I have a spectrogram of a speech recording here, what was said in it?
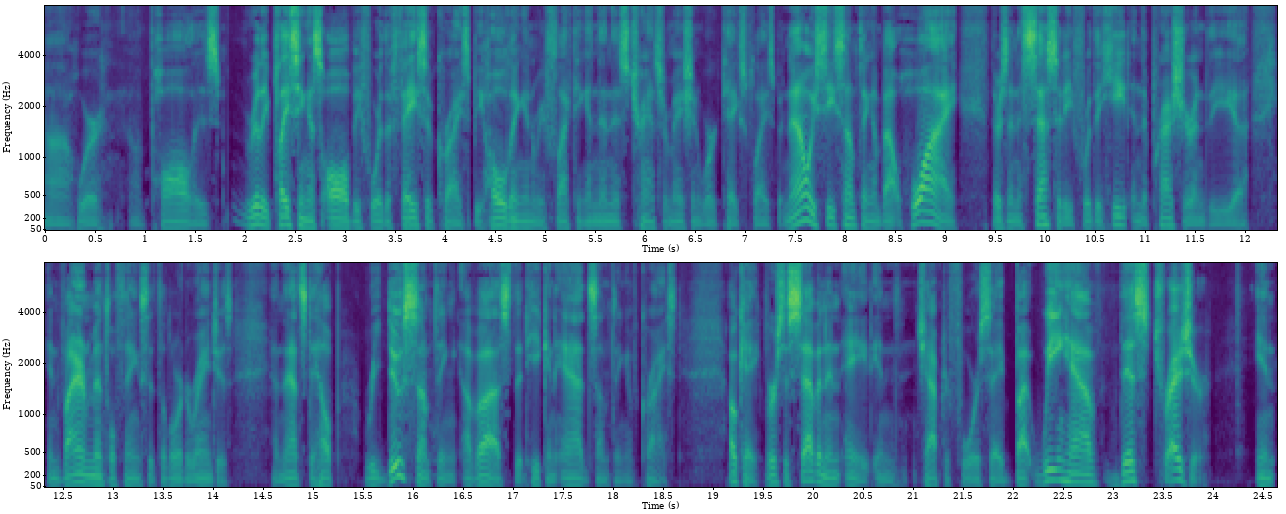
uh, where uh, Paul is really placing us all before the face of Christ, beholding and reflecting, and then this transformation work takes place. But now we see something about why there's a necessity for the heat and the pressure and the uh, environmental things that the Lord arranges, and that's to help reduce something of us that he can add something of Christ. Okay, verses 7 and 8 in chapter 4 say, But we have this treasure in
